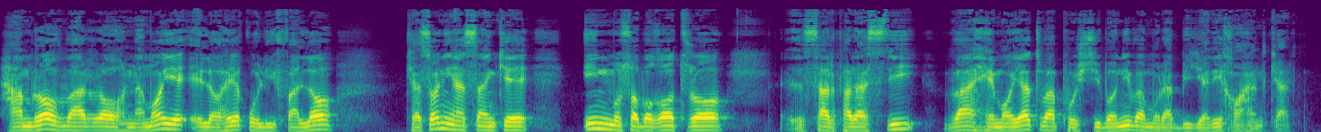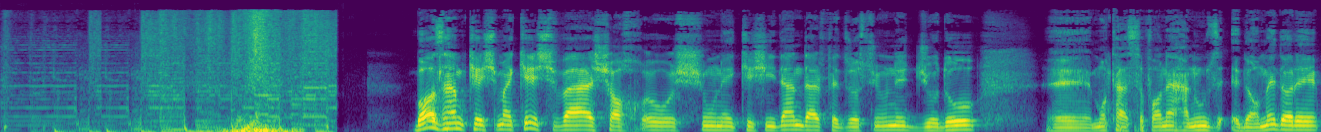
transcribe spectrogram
همراه و راهنمای الهه قلیفلا کسانی هستند که این مسابقات را سرپرستی و حمایت و پشتیبانی و مربیگری خواهند کرد. باز هم کشمکش و شاخ و شونه کشیدن در فدراسیون جودو متاسفانه هنوز ادامه داره.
